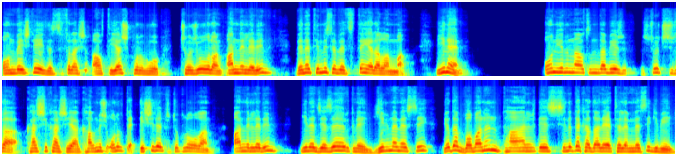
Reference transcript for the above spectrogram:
15 değil de 0-6 yaş grubu çocuğu olan annelerin denetimli sebebiyetten yaralanma. Yine 10 yılın altında bir suçla karşı karşıya kalmış olup da eşi de tutuklu olan annelerin yine cezaevine girmemesi ya da babanın tahliyesine de kadar ertelenmesi gibi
